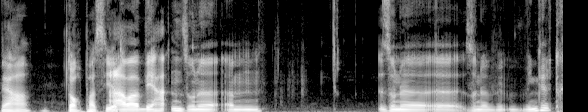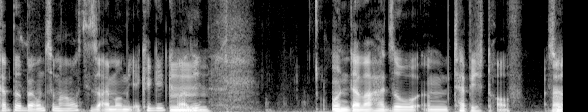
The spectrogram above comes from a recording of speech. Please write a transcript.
Ja, doch passiert. aber wir hatten so eine, ähm, so eine, äh, so eine Winkeltreppe bei uns im Haus, die so einmal um die Ecke geht quasi. Mhm. Und da war halt so ähm, Teppich drauf. Also, Ja,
